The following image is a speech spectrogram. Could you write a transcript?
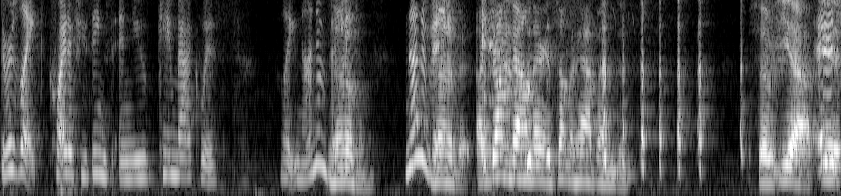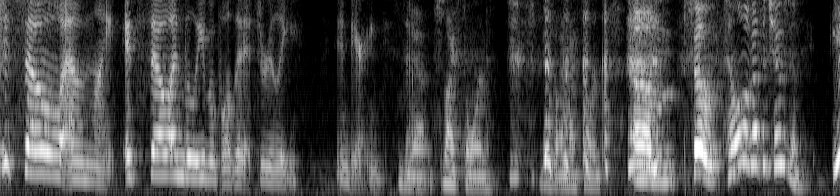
there was like quite a few things and you came back with like none of it None of them. None of it None of it. I've gotten down there and something happened. And, so yeah, And it's just so um like it's so unbelievable that it's really endearing so Yeah, it's my thorn. It's definitely my thorn. Um, so tell them about the chosen. Yeah,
